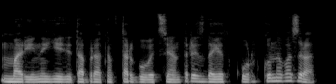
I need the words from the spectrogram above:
Марина едет обратно в торговый центр и сдает куртку на возврат.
